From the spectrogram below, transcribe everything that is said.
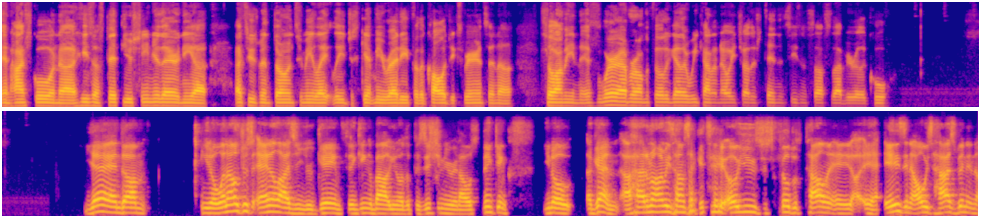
in high school, and uh, he's a fifth year senior there, and he uh, that's who's been throwing to me lately, just get me ready for the college experience, and uh, so I mean, if we're ever on the field together, we kind of know each other's tendencies and stuff, so that'd be really cool. Yeah, and um, you know, when I was just analyzing your game, thinking about you know the position you're in, I was thinking, you know, again, I don't know how many times I could say OU is just filled with talent, and it is, and it always has been, and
